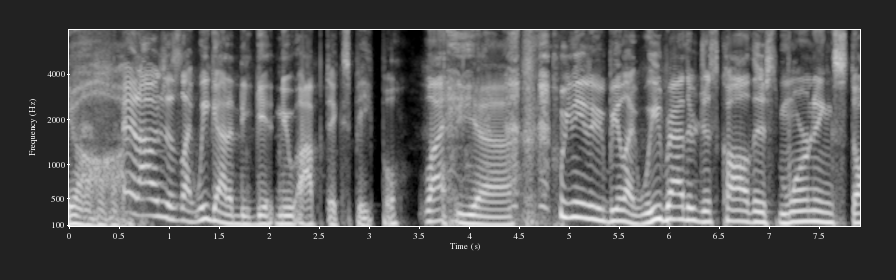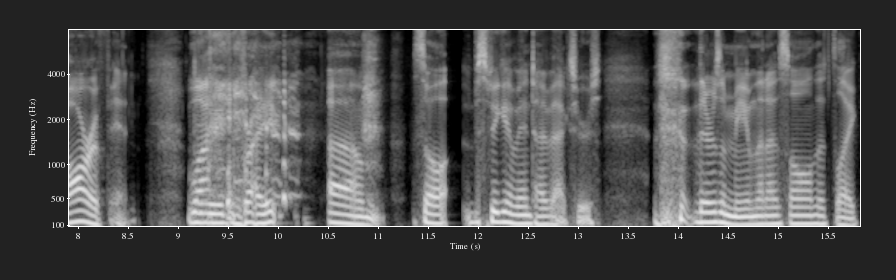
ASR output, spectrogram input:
god. And I was just like, we got to get new optics, people. Like, Yeah. we need to be like, we'd rather just call this morning star. Like, Dude, right? Um, so speaking of anti-vaxxers, there's a meme that I saw that's like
